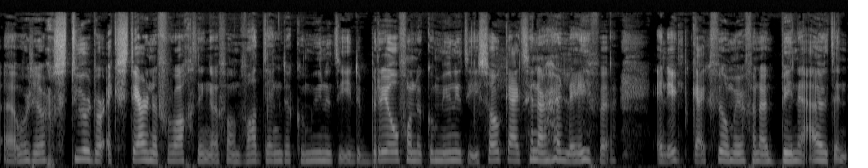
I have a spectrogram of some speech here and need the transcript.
uh, wordt heel erg gestuurd door externe verwachtingen van wat denkt de community, de bril van de community. Zo kijkt ze naar haar leven. En ik kijk veel meer vanuit binnenuit en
